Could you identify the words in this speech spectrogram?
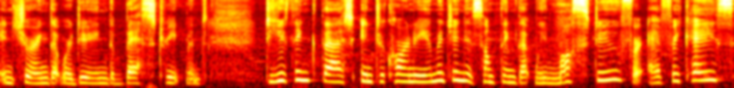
ensuring that we're doing the best treatment. Do you think that intracoronary imaging is something that we must do for every case?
